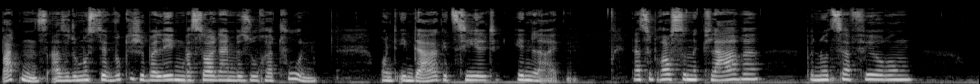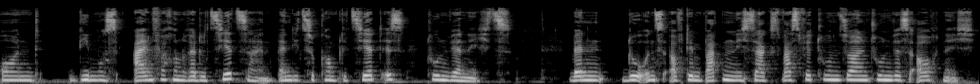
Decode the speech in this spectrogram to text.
Buttons. Also du musst dir wirklich überlegen, was soll dein Besucher tun und ihn da gezielt hinleiten. Dazu brauchst du eine klare Benutzerführung und die muss einfach und reduziert sein. Wenn die zu kompliziert ist, tun wir nichts. Wenn du uns auf dem Button nicht sagst, was wir tun sollen, tun wir es auch nicht.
